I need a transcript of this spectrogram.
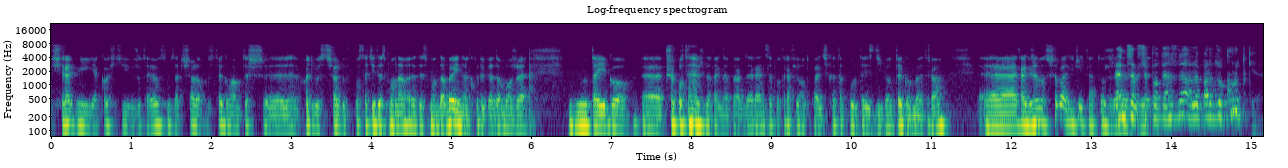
średniej jakości rzucającym za strzel, oprócz tego mam też yy, choćby strzelby w postaci Desmonda, Desmonda Baina, który wiadomo, że te jego e, przepotężne tak naprawdę ręce potrafią odpalić katapultę z 9 metra, e, także no trzeba liczyć na to, że... Ręce przepotężne, ale bardzo krótkie.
